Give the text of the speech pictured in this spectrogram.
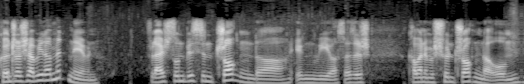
Könnt ihr euch ja wieder mitnehmen. Vielleicht so ein bisschen joggen da irgendwie, was weiß ich. Kann man nämlich schön joggen da oben.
